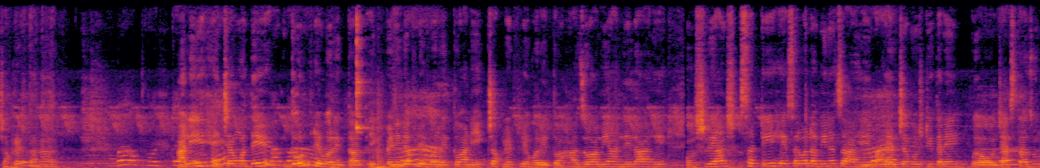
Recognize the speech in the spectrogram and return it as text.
चॉकलेट खाणार? आणि ह्याच्यामध्ये दोन फ्लेवर येतात. एक व्हॅनिला फ्लेवर येतो आणि एक चॉकलेट फ्लेवर येतो. हा जो आम्ही आणलेला आहे श्रेयांशसाठी हे सर्व नवीनच आहे. बाहेरच्या गोष्टी त्याने जास्त अजून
